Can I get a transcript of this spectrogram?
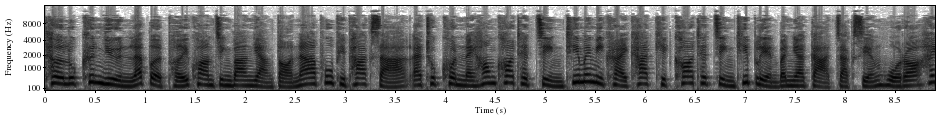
เธอลุกขึ้นยืนและเปิดเผยความจริงบางอย่างต่อหน้าผู้พิพากษา และทุกคนในห้องข้อเท็จจริงที่ไม่มีใครคาดคิดข้อเท็จจริงที่เปลี่ยนบรรยากาศจากเสียงหัวเราะให้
